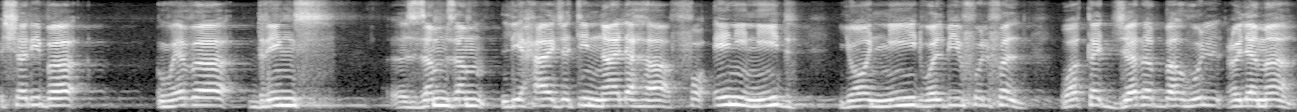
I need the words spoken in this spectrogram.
shariba, whoever drinks Zamzam lihajatin nalaha for any need, your need will be fulfilled. وَقَدْ جَرَبَهُ الْعُلَمَاء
